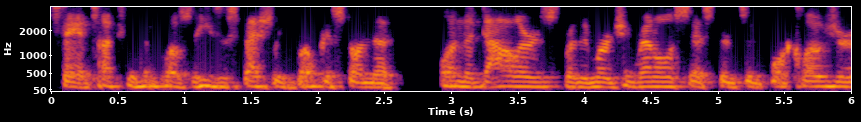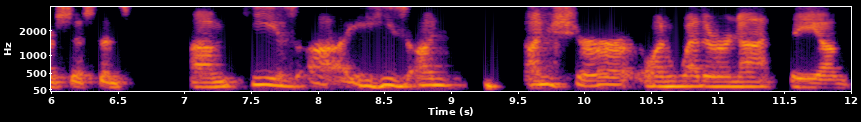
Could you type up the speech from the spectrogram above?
stay in touch with him closely. He's especially focused on the on the dollars for the emerging rental assistance and foreclosure assistance. Um, he is uh, he's un, unsure on whether or not the um,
